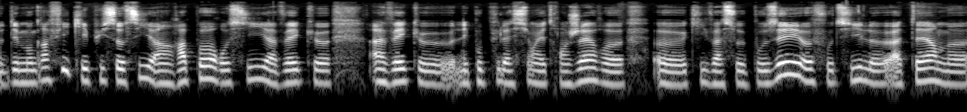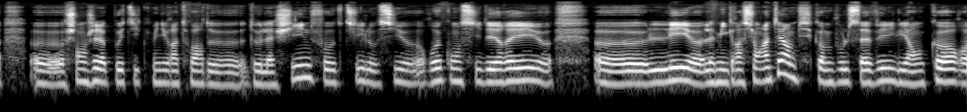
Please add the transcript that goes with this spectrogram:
euh, démographiques et puis c'est aussi un rapport aussi avec euh, avec les populations étrangères qui va se poser. Faut-il à terme changer la politique migratoire de, la Chine? Faut-il aussi reconsidérer la migration interne? Puisque comme vous le savez, il y a encore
